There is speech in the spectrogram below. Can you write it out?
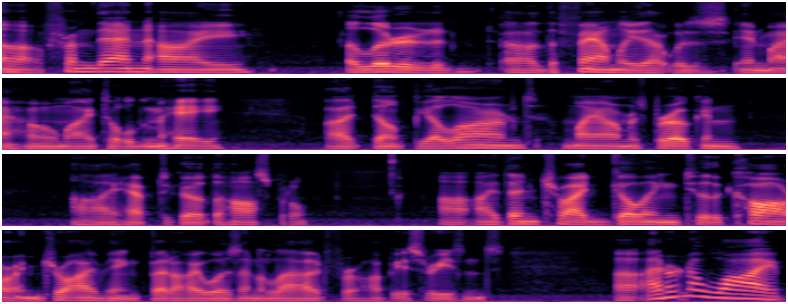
Uh, from then, I alerted uh, the family that was in my home. I told them, hey, uh, don't be alarmed, my arm is broken, I have to go to the hospital. Uh, I then tried going to the car and driving, but I wasn't allowed for obvious reasons. Uh, I don't know why,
